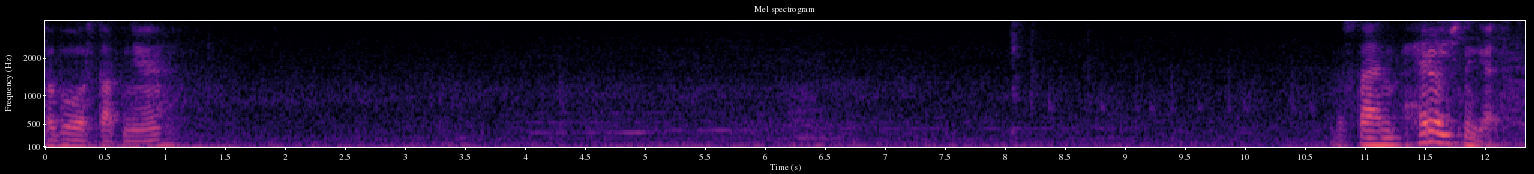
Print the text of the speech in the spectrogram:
To było ostatnie. Dostałem heroiczny gest.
